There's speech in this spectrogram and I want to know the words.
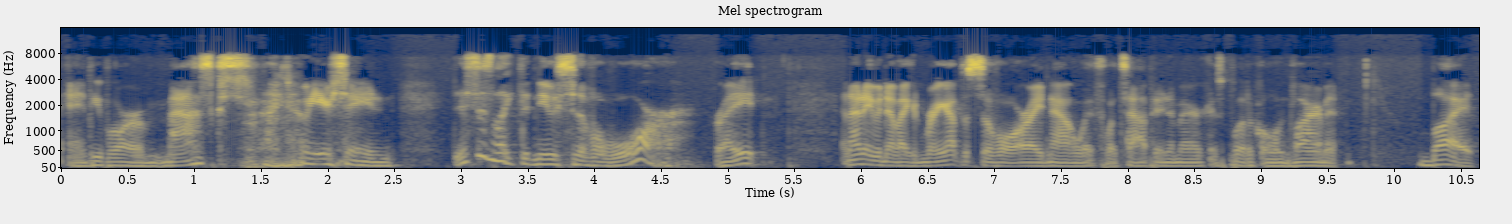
and people who are masks. I know you're saying this is like the new Civil War, right? And I don't even know if I can bring up the Civil War right now with what's happening in America's political environment. But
